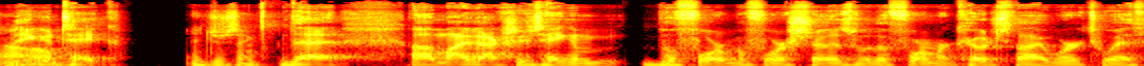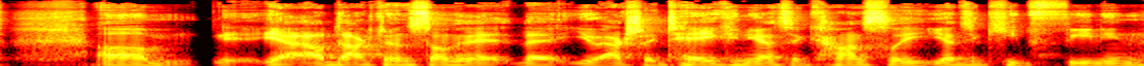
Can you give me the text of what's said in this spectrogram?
that you Oh, can take. Interesting. That um, I've actually taken before before shows with a former coach that I worked with. Um, yeah, aldactone is something that, that you actually take, and you have to constantly you have to keep feeding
